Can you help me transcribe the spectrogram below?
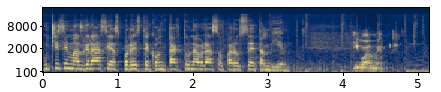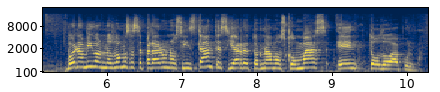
Muchísimas gracias por este contacto. Un abrazo para usted también. Igualmente. Bueno amigos, nos vamos a separar unos instantes y ya retornamos con más en Todo a Pulmón.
